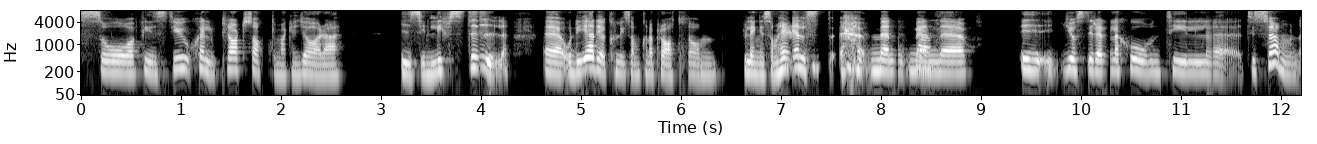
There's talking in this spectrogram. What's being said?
så finns det ju självklart saker man kan göra i sin livsstil. Uh, och det hade jag liksom kunnat prata om hur länge som helst. men men uh, i, just i relation till, till sömn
